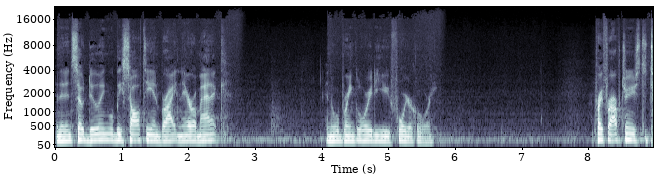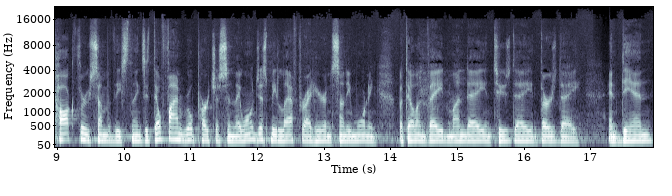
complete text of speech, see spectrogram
And that in so doing, we'll be salty and bright and aromatic, and we'll bring glory to you for your glory. I pray for opportunities to talk through some of these things, that they'll find real purchase and they won't just be left right here on Sunday morning, but they'll invade Monday and Tuesday and Thursday and den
